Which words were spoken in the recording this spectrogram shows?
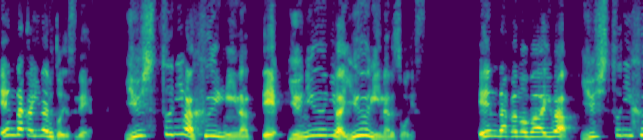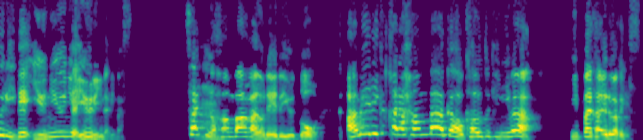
円高になるとですね、輸出には不利になって、輸入には有利になるそうです。円高の場合は、輸出に不利で輸入には有利になります。さっきのハンバーガーの例で言うと、アメリカからハンバーガーを買うときには、いっぱい買えるわけです。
